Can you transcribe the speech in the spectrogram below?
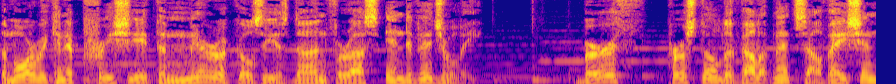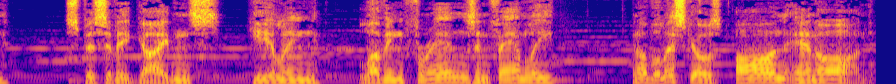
the more we can appreciate the miracles He has done for us individually. Birth, personal development, salvation, specific guidance, healing, loving friends and family. You know, the list goes on and on.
